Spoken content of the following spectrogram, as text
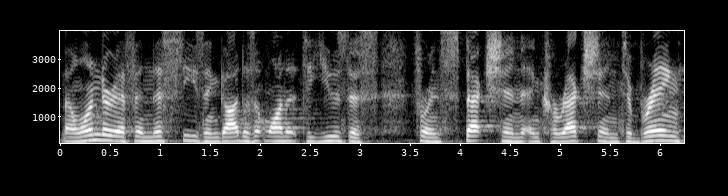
And I wonder if in this season God doesn't want it to use this for inspection and correction, to bring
